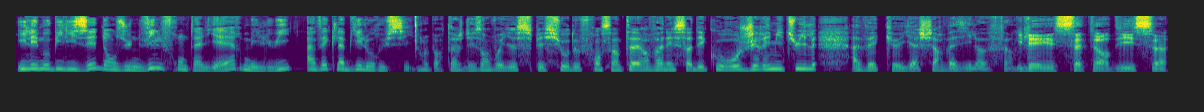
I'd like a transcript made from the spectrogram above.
Il est mobilisé dans une ville frontalière, mais lui avec la Biélorussie. Reportage des envoyés spéciaux de France Inter, Vanessa Descoureaux, Jérémy Tuile avec Yachar Vasilov. Il est 7h10.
